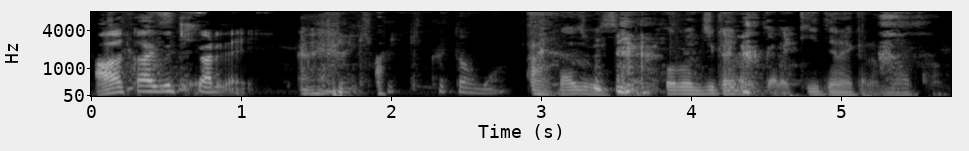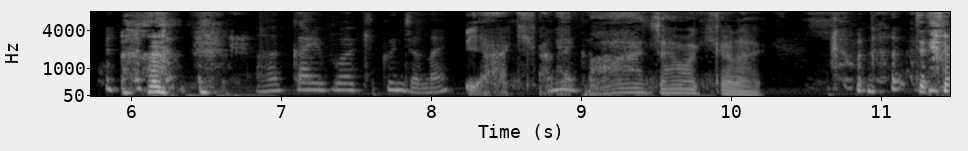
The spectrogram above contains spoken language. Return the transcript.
アーカイブ聞かれない。聞く、聞くと思う。あ、大丈夫ですよ。この時間だから聞いてないから、まあ。アーカイブは聞くんじゃない？いや、聞かない。まあちゃんは聞かない。なんてさ、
